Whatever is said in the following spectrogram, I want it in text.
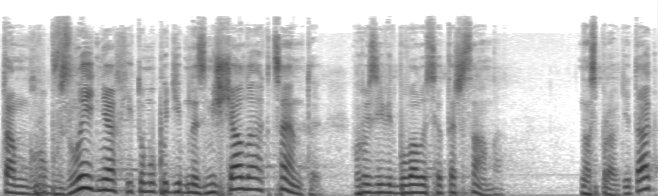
там груп в злиднях і тому подібне, зміщала акценти. В Грузії відбувалося те ж саме. Насправді так.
